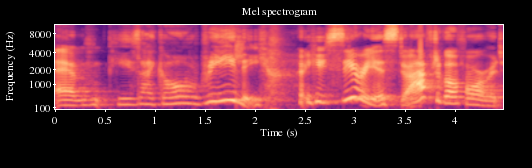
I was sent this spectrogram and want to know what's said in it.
Um, he's like, Oh, really? Are you serious? Do I have to go forward?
